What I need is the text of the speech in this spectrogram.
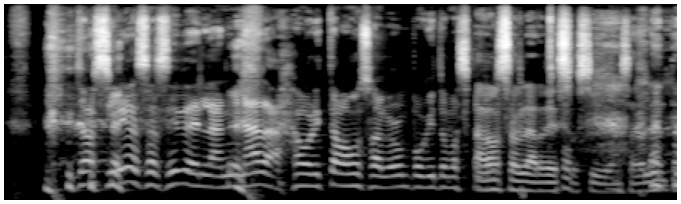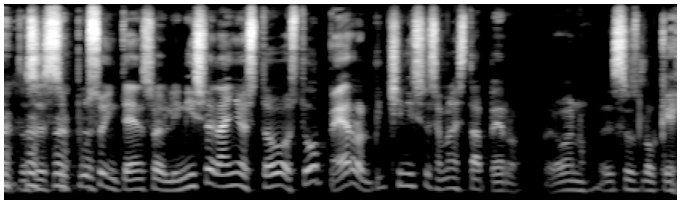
Así es, así de la nada. Ahorita vamos a hablar un poquito más. Ah, vamos a hablar de eso, sí, más adelante. Entonces se puso intenso. El inicio del año estuvo, estuvo perro. El pinche inicio de semana está perro. Pero bueno, eso es lo que,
